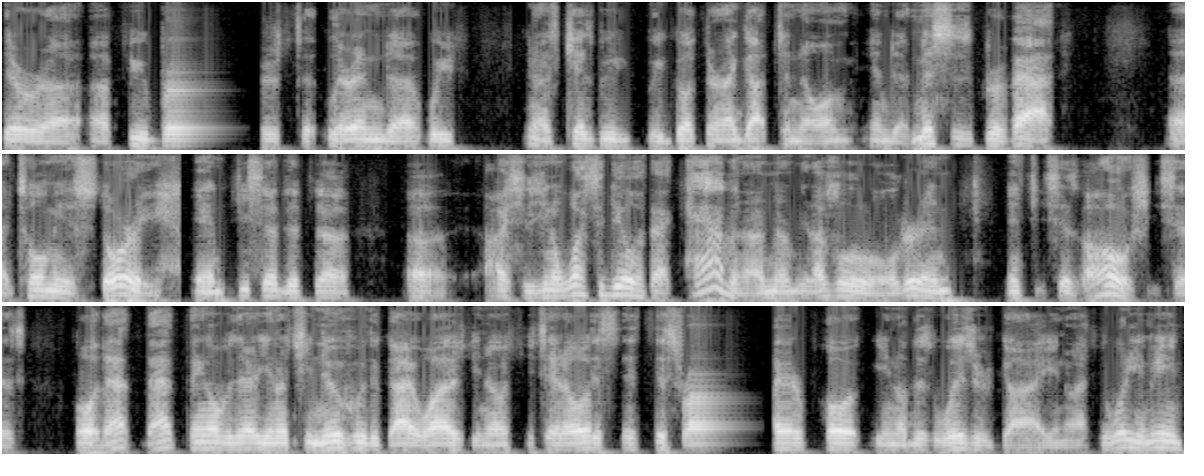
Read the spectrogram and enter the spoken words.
There were a, a few brothers that were, and uh, we you know, as kids, we we go up there and I got to know him. And uh, Mrs. Gravatt uh, told me a story, and she said that uh, uh, I said, you know, what's the deal with that cabin? I remember you know, I was a little older, and and she says, oh, she says, oh, that that thing over there, you know, she knew who the guy was. You know, she said, oh, this it's this writer poet, you know, this wizard guy. You know, I said, what do you mean?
